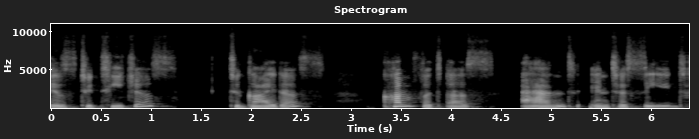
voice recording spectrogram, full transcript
is to teach us, to guide us, comfort us, and intercede.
